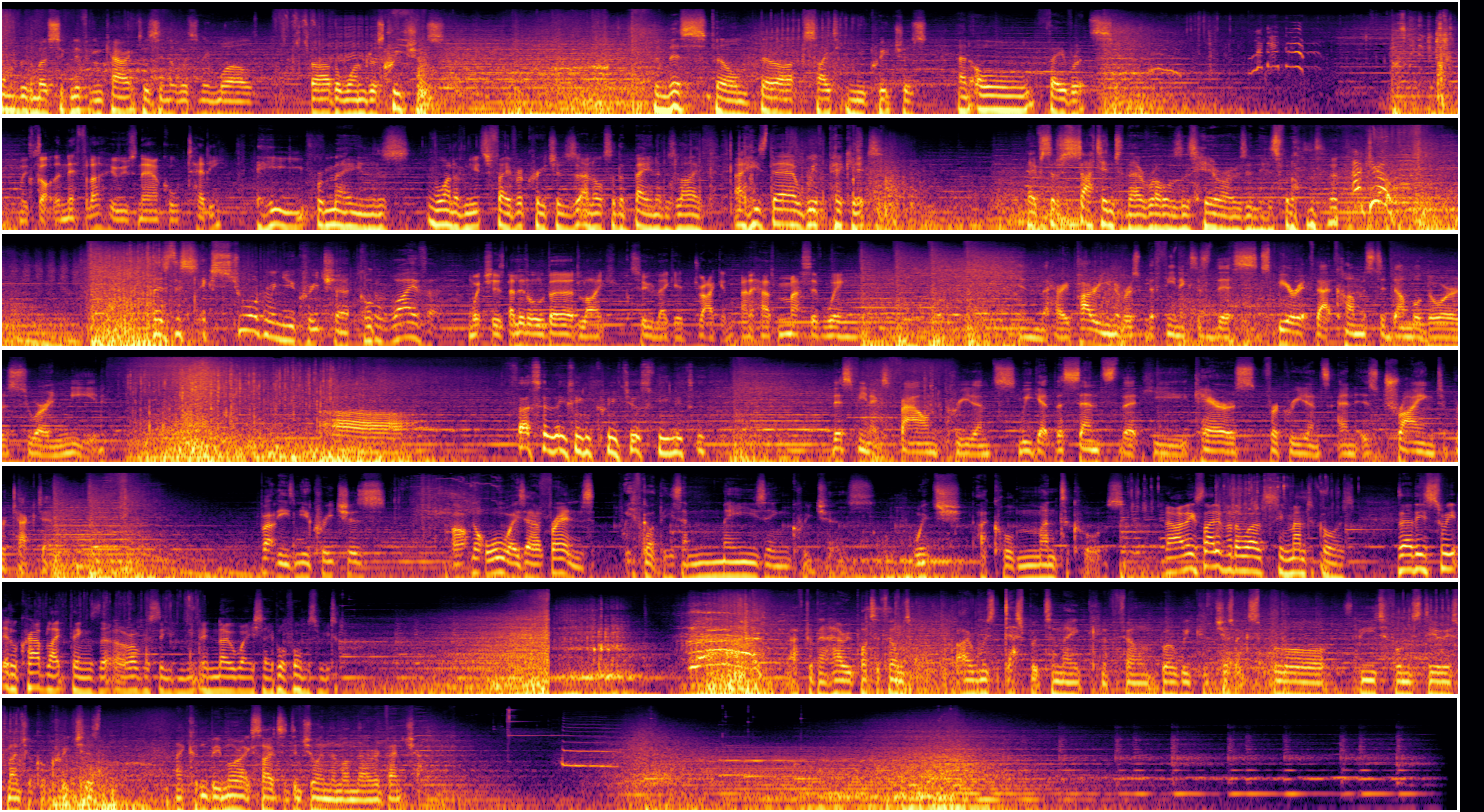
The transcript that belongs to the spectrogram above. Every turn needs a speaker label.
Speaker 1: some of the most significant characters in the Wizarding world are the wondrous creatures. In this film, there are exciting new creatures and old favourites.
Speaker 2: We've got the Niffler, who's now called Teddy.
Speaker 3: He remains one of Newt's favourite creatures and also the bane of his life. Uh, he's there with Pickett. They've sort of sat into their roles as heroes in these films.
Speaker 4: There's this extraordinary new creature called a wyvern.
Speaker 2: which is a little bird-like two-legged dragon, and it has massive wings.
Speaker 5: In the Harry Potter universe, the Phoenix is this spirit that comes to Dumbledores who are in need. Ah.
Speaker 6: Fascinating creatures, phoenixes.
Speaker 5: This Phoenix found Credence. We get the sense that he cares for Credence and is trying to protect him.
Speaker 7: But these new creatures are not always our friends.
Speaker 8: We've got these amazing creatures, which are called manticores.
Speaker 3: Now, I'm excited for the world to see manticores. They're these sweet little crab-like things that are obviously in no way, shape, or form sweet.
Speaker 8: After the Harry Potter films, I was desperate to make a film where we could just explore beautiful, mysterious, magical creatures. I couldn't be more excited to join them on their adventure.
